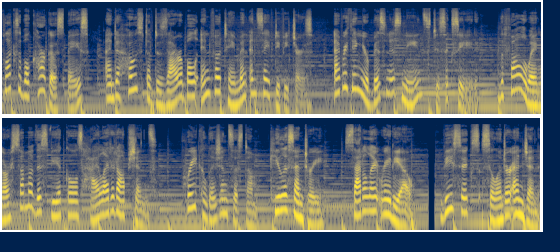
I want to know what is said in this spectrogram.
flexible cargo space, and a host of desirable infotainment and safety features. Everything your business needs to succeed. The following are some of this vehicle's highlighted options. Pre-collision system, keyless entry, satellite radio, V6 cylinder engine,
